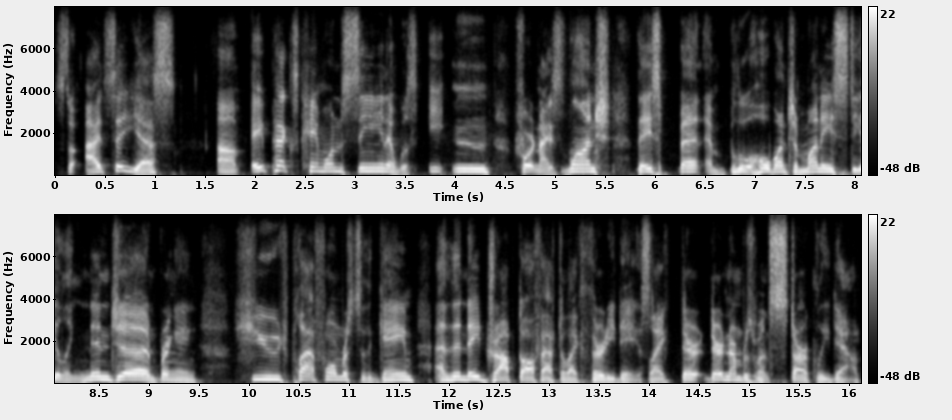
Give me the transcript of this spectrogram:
So I'd say yes. Um, Apex came on the scene and was eating Fortnite's lunch. They spent and blew a whole bunch of money stealing Ninja and bringing huge platformers to the game, and then they dropped off after like 30 days. Like their their numbers went starkly down.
